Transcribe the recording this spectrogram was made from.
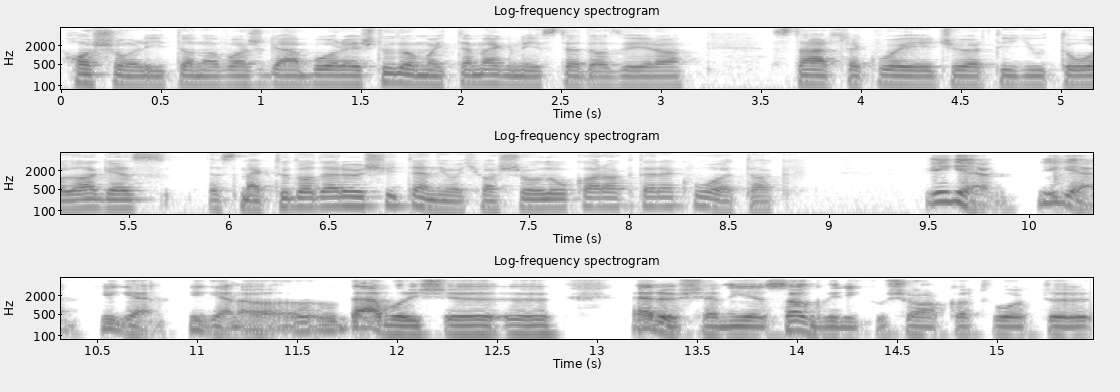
hasonlítana Vas Gáborra, és tudom, hogy te megnézted azért a Star Trek Voyager-t így utólag, ez, ezt meg tudod erősíteni, hogy hasonló karakterek voltak? Igen, igen, igen, igen. A Gábor is ö, ö, erősen ilyen szangvinikus alkat volt ö,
